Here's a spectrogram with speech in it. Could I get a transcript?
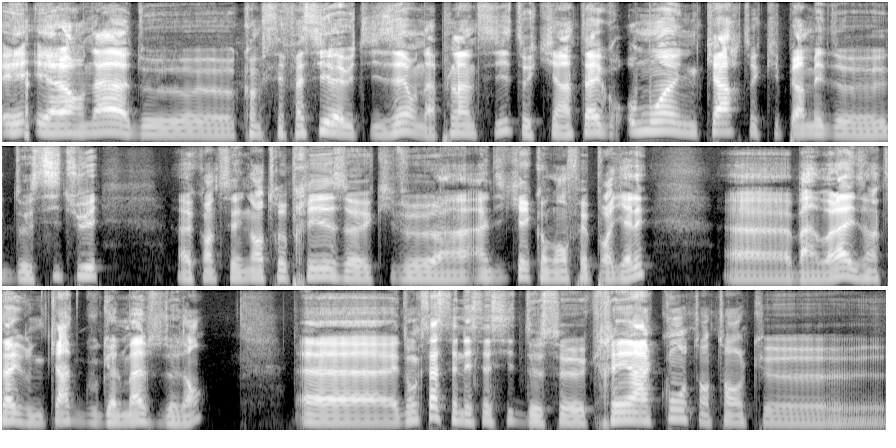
Et, et alors on a de, euh, comme c'est facile à utiliser, on a plein de sites qui intègrent au moins une carte qui permet de, de situer euh, quand c'est une entreprise qui veut euh, indiquer comment on fait pour y aller. Euh, ben voilà, ils intègrent une carte Google Maps dedans. Euh, donc ça, ça nécessite de se créer un compte en tant que euh,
